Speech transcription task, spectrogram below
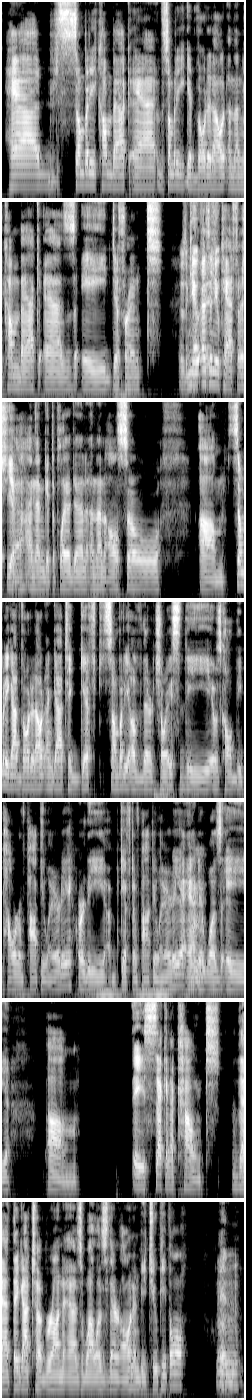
had somebody come back and somebody get voted out and then come back as a different As a new as a new catfish, yeah, and then get to play again, and then also, um, somebody got voted out and got to gift somebody of their choice the it was called the power of popularity or the uh, gift of popularity, and Hmm. it was a, um, a second account that they got to run as well as their own and be two people Hmm. in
